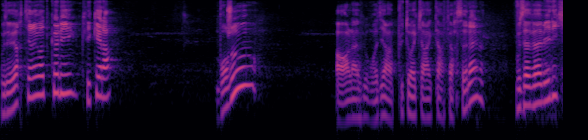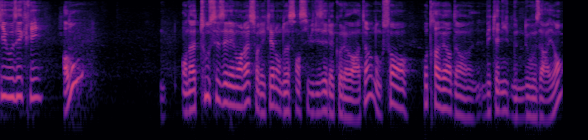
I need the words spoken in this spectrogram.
vous devez retirer votre colis, cliquez là. Bonjour, alors là, on va dire plutôt à caractère personnel, vous avez Amélie qui vous écrit. Ah bon? On a tous ces éléments-là sur lesquels on doit sensibiliser les collaborateurs, donc soit au travers d'un mécanisme de nouveaux arrivants,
